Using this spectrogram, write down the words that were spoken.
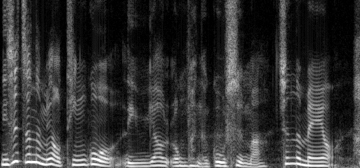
你是真的没有听过鲤鱼跃龙门的故事吗？真的没有啊？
